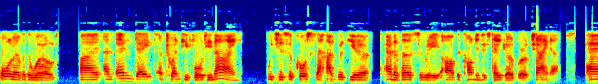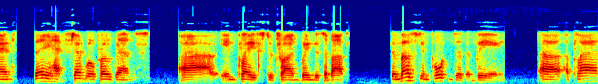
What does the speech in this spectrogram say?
all over the world by an end date of 2049, which is, of course, the 100th year anniversary of the communist takeover of China. And they had several programs uh, in place to try and bring this about. The most important of them being uh, a plan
